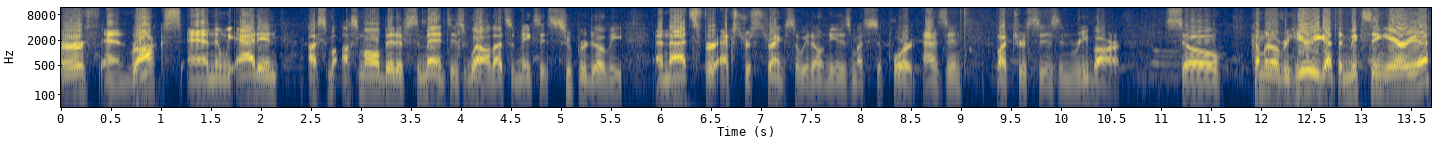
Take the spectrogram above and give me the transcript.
earth and rocks, and then we add in a, sm- a small bit of cement as well. That's what makes it super adobe, and that's for extra strength so we don't need as much support as in buttresses and rebar. So coming over here, you got the mixing area.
